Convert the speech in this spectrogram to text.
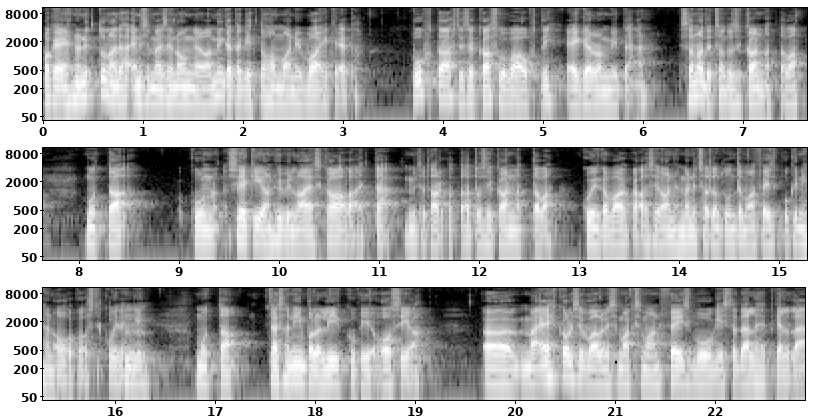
okei, okay, no nyt tullaan tähän ensimmäiseen ongelmaan, minkä takia tuo homma on niin vaikeaa. Puhtaasti se kasvuvauhti ei kerro mitään. Sanoit, että se on tosi kannattava, mutta kun sekin on hyvin laaja skaala, että mitä tarkoittaa tosi kannattava, kuinka vakaa se on, niin mä nyt satun tuntemaan Facebookin ihan okosti kuitenkin. Mm. Mutta tässä on niin paljon liikkuvia osia. Öö, mä ehkä olisin valmis maksamaan Facebookista tällä hetkellä,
